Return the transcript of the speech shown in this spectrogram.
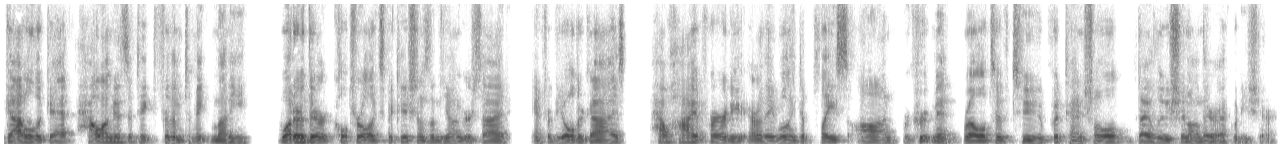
got to look at how long does it take for them to make money? What are their cultural expectations on the younger side? And for the older guys, how high a priority are they willing to place on recruitment relative to potential dilution on their equity share?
